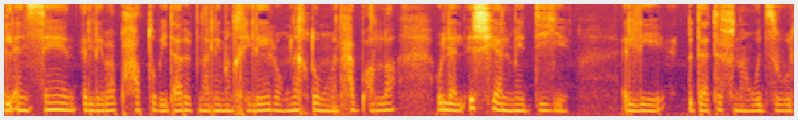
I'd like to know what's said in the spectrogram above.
الإنسان اللي رب حطه بدربنا اللي من خلاله بنخدم وبنحب الله ولا الأشياء المادية اللي بدها تفنى وتزول؟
